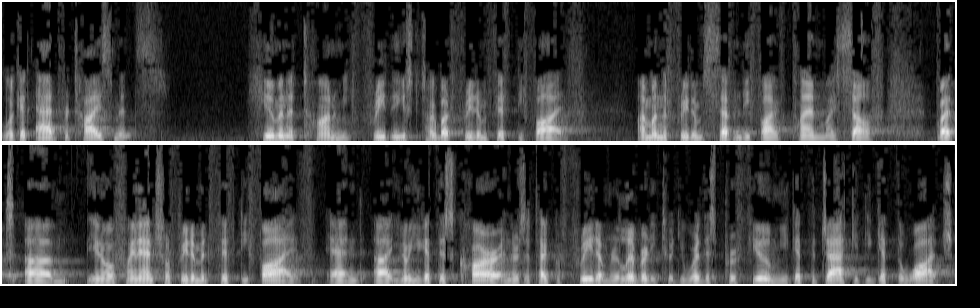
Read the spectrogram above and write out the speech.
Look at advertisements. Human autonomy. Free, they used to talk about Freedom 55. I'm on the Freedom 75 plan myself but um, you know, financial freedom at 55, and uh, you know, you get this car, and there's a type of freedom or liberty to it. You wear this perfume, you get the jacket, you get the watch.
